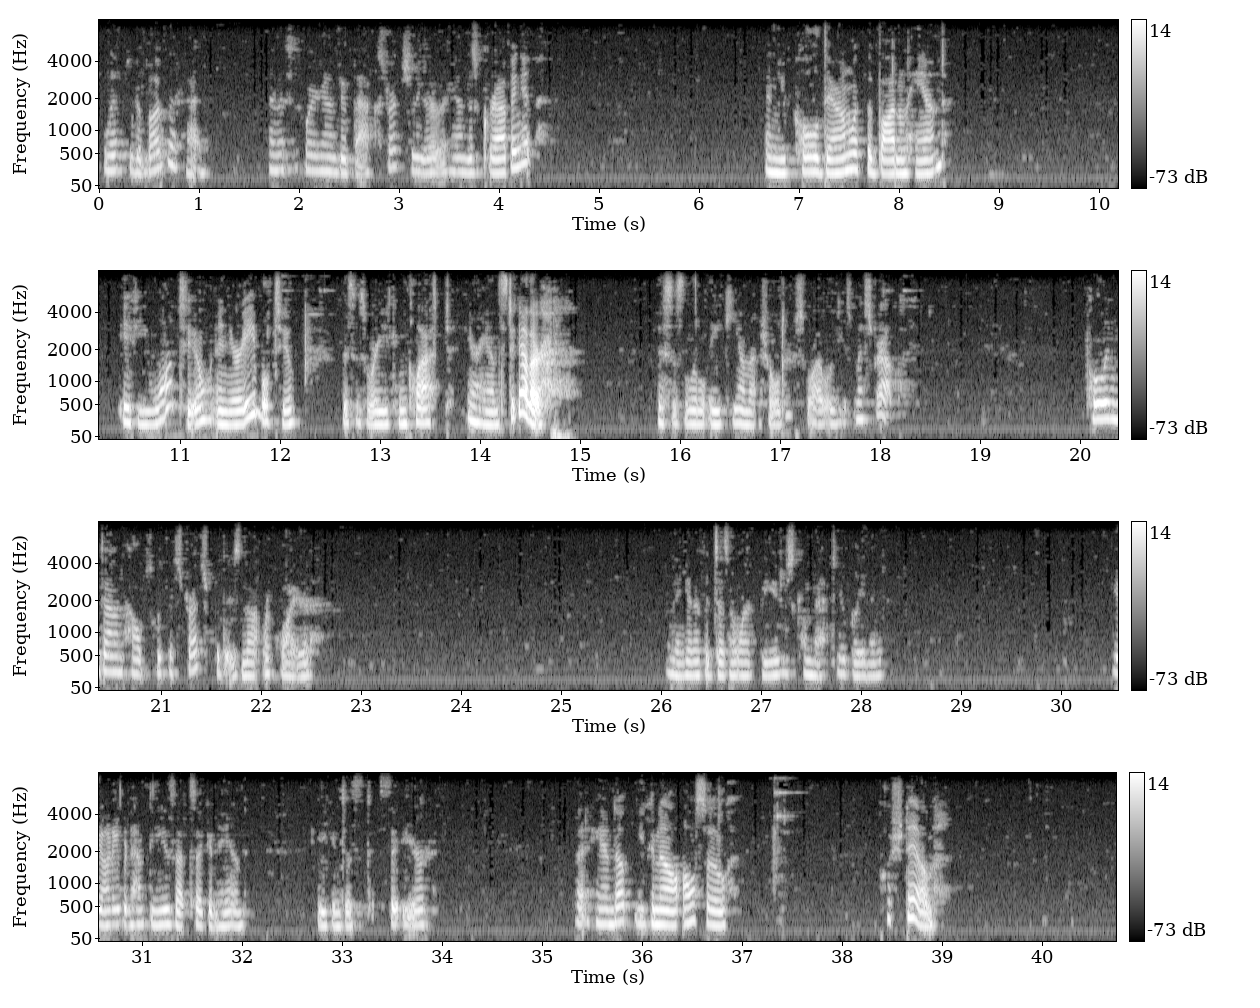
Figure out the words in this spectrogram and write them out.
lift it above your head, and this is where you're going to do back stretch, so your other hand is grabbing it, and you pull down with the bottom hand. If you want to, and you're able to, this is where you can clasp your hands together. This is a little achy on that shoulder, so I will use my strap. Pulling down helps with the stretch, but is not required. And again, if it doesn't work for you, just come back to your breathing. You don't even have to use that second hand. You can just sit here, that hand up. You can now also push down.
